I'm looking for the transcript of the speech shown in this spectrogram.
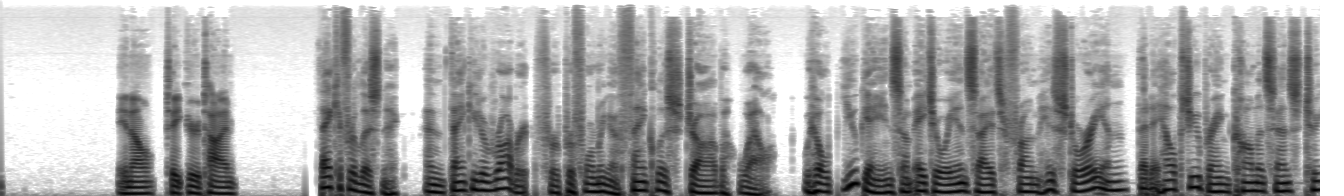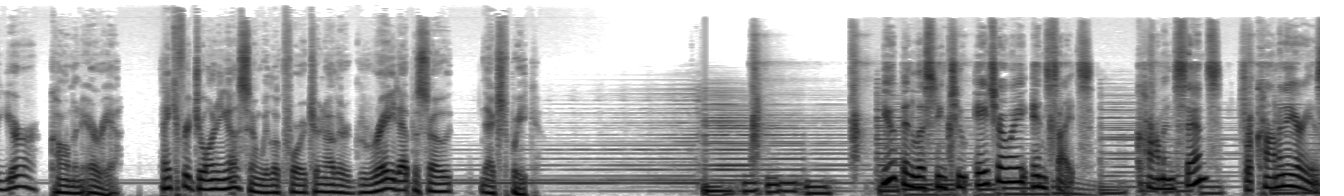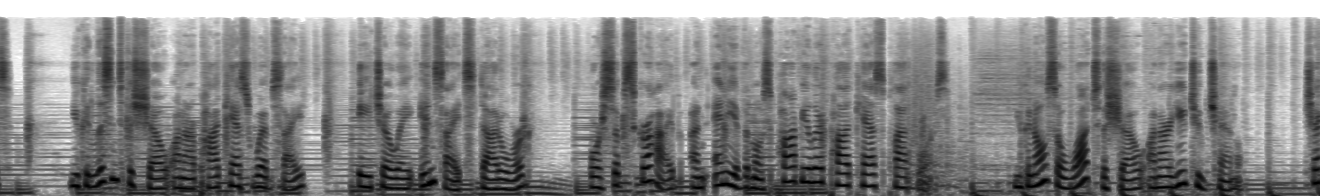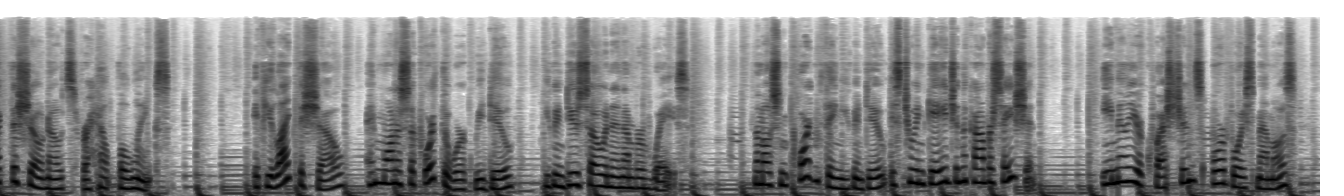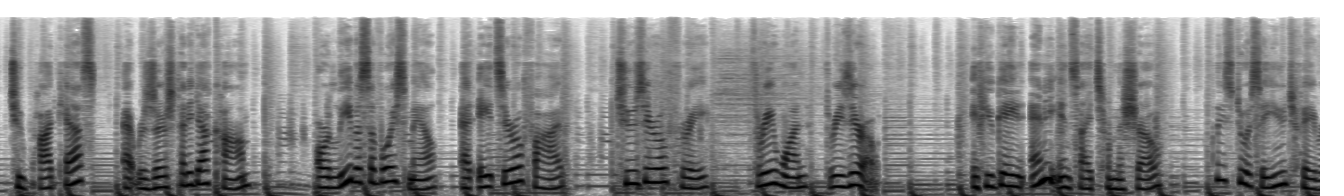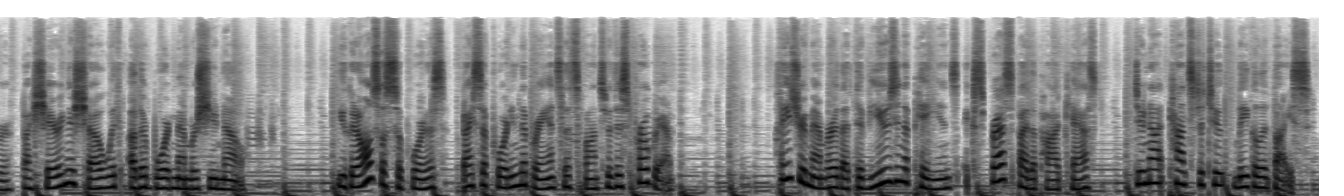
You know, take your time. Thank you for listening, and thank you to Robert for performing a thankless job well. We hope you gain some HOA insights from his story and that it helps you bring common sense to your common area. Thank you for joining us, and we look forward to another great episode next week. You've been listening to HOA Insights Common Sense for Common Areas. You can listen to the show on our podcast website, hoainsights.org, or subscribe on any of the most popular podcast platforms. You can also watch the show on our YouTube channel. Check the show notes for helpful links. If you like the show and want to support the work we do, you can do so in a number of ways. The most important thing you can do is to engage in the conversation. Email your questions or voice memos to podcast at reservestudy.com or leave us a voicemail at 805 203 3130. If you gain any insights from the show, please do us a huge favor by sharing the show with other board members you know. You can also support us by supporting the brands that sponsor this program. Please remember that the views and opinions expressed by the podcast do not constitute legal advice.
